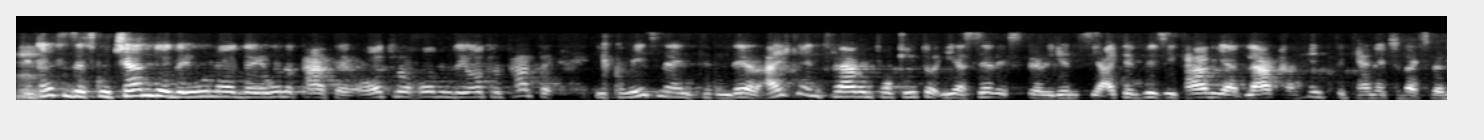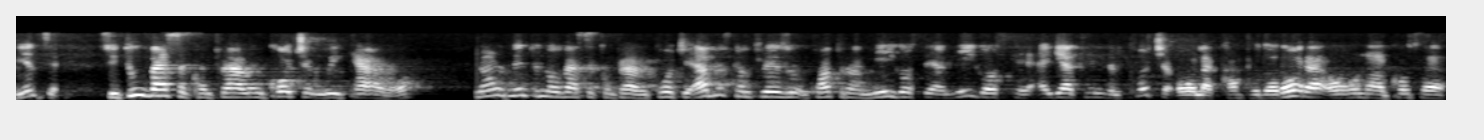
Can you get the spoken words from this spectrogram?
Mm. Entonces, escuchando de uno de una parte, otro joven de otra parte, y comienzan a entender, hay que entrar un poquito y hacer experiencia, hay que visitar y hablar con gente que han hecho la experiencia. Si tú vas a comprar un coche muy caro, normalmente no vas a comprar el coche, hablas con tres o cuatro amigos de amigos que ya tienen el coche o la computadora o una cosa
